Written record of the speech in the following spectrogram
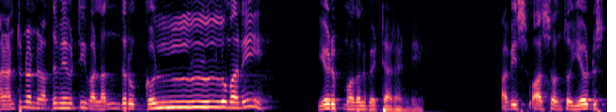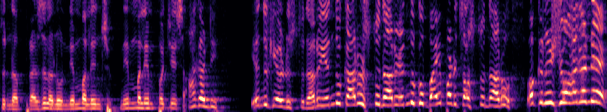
అని అంటున్నాను. అర్థం ఏమిటి? వాళ్ళందరూ గొల్లుమని ఏడుపు మొదలు పెట్టారండి అవిశ్వాసంతో ఏడుస్తున్న ప్రజలను నిమ్మలించు నిమ్మలింపచేసి ఆగండి ఎందుకు ఏడుస్తున్నారు? ఎందుకు అరుస్తున్నారు? ఎందుకు భయపడి చస్తున్నారు? ఒక నిమిషం ఆగండి.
